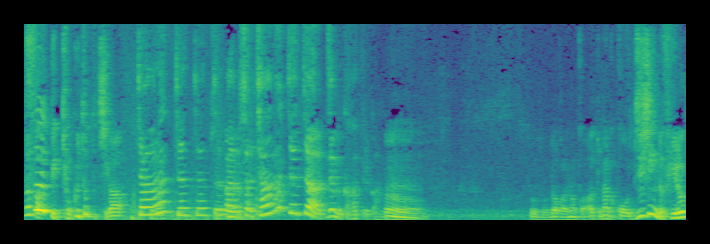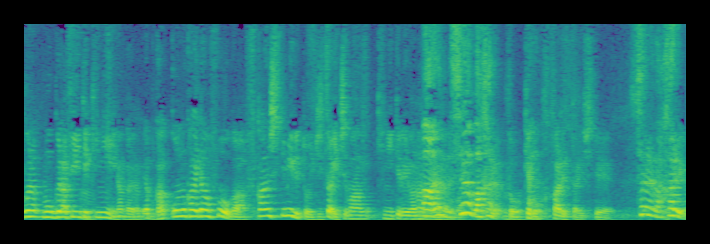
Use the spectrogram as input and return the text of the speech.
普通って曲ちょっと違う。チャラッチャッチャッチャチャラッチャッチャ全部かかってるか。うんそうそう。だからなんかあとなんかこう自身のフィログラフィー的になんかやっぱ学校の階段4が俯瞰してみると実は一番気に入ってる映画なんだな。あそれはわかる。そう結構書かれてたりして、それわかる。よ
